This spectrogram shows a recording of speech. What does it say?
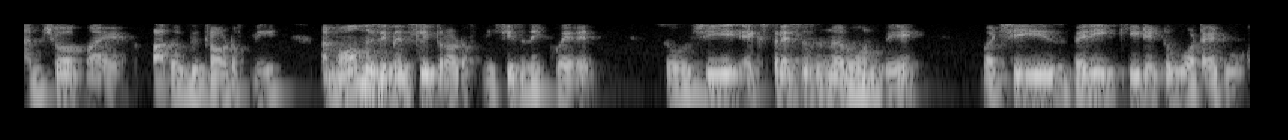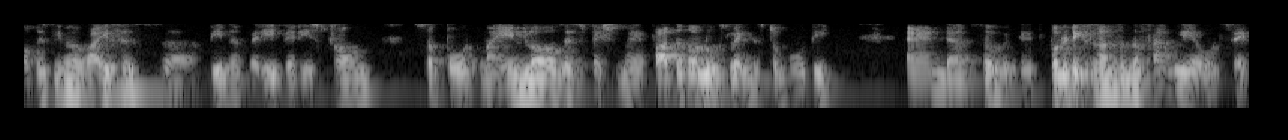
I'm sure my father will be proud of me. My mom is immensely proud of me. She's an Aquarian, so she expresses in her own way but she is very keyed into what I do. Obviously, my wife has uh, been a very, very strong support. My in-laws, especially my father-in-law, looks like Mr. Modi, and uh, so politics runs in the family. I would say.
